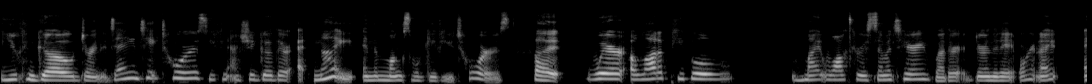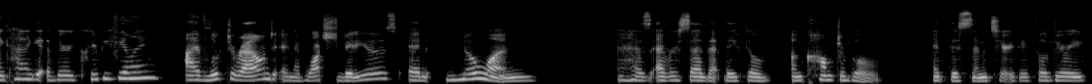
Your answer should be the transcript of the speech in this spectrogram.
you can go during the day and take tours. You can actually go there at night and the monks will give you tours. But where a lot of people might walk through a cemetery, whether during the day or at night, and kind of get a very creepy feeling, I've looked around and I've watched videos, and no one has ever said that they feel uncomfortable at this cemetery. They feel very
